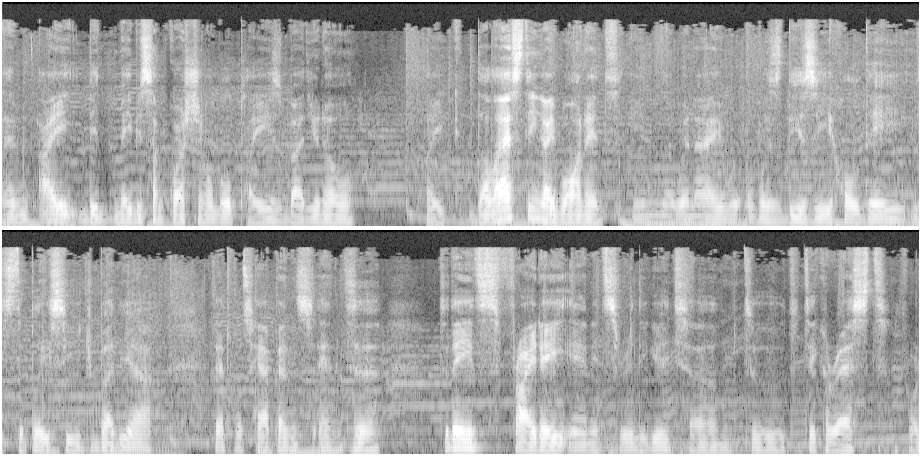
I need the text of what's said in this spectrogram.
And I did maybe some questionable plays, but you know, like the last thing I wanted in when I was dizzy whole day is to play Siege, but yeah, that what happens, and uh, today it's Friday and it's really good um, to, to take a rest for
